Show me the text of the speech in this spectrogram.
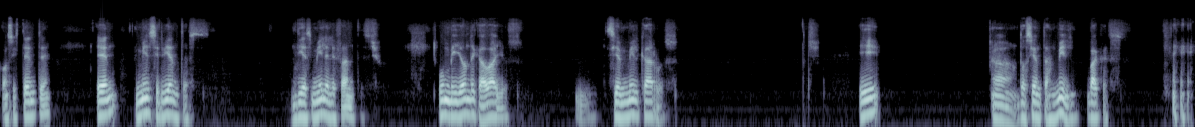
consistente en mil sirvientas, diez mil elefantes, un millón de caballos, cien mil carros y uh, mil vacas.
